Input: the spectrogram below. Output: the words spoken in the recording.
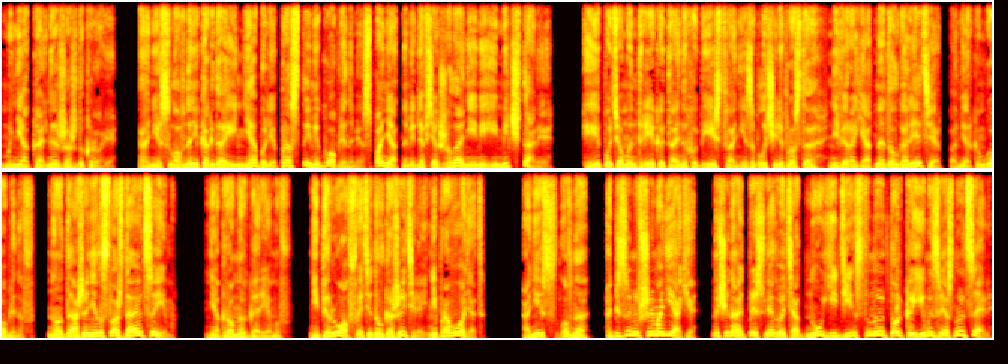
маниакальная жажда крови. Они словно никогда и не были простыми гоблинами с понятными для всех желаниями и мечтами. И путем интриг и тайных убийств они заполучили просто невероятное долголетие по меркам гоблинов. Но даже не наслаждаются им. Ни огромных гаремов, ни перов эти долгожители не проводят. Они, словно обезумевшие маньяки, начинают преследовать одну единственную только им известную цель.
